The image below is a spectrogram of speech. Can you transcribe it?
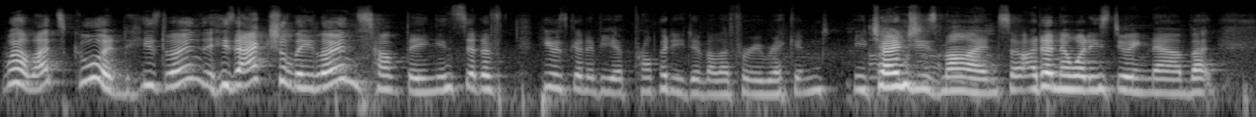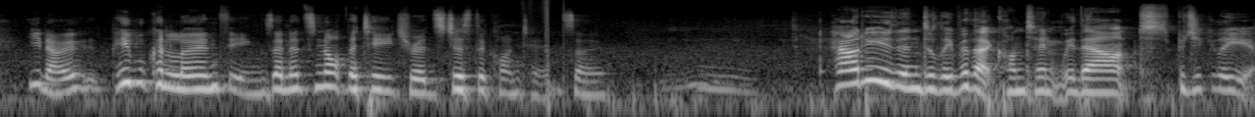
well, that's good. He's learned. He's actually learned something instead of he was going to be a property developer. He reckoned. He changed his mind. So I don't know what he's doing now, but you know, people can learn things, and it's not the teacher; it's just the content. So. How do you then deliver that content without, particularly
